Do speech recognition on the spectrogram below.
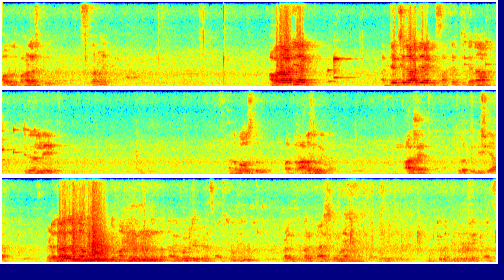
ಅವ್ರದ್ದು ಬಹಳಷ್ಟು ಶ್ರಮ ಇದೆ. ಅವರ ಹಾದಿಯಾಗಿ, ಅಧ್ಯಕ್ಷರ ಹಾದಿಯಾಗಿ ಸಾಕಷ್ಟು ಜನ ಇದರಲ್ಲಿ ಅನುಭವಸ್ಥರು ಮತ್ತು ಅರ್ಹರು ಇದ್ದಾರೆ. ಆದರೆ ಇವತ್ತು ವಿಷಯ ಬೆಳಗಾದರೆ ನಾವು ಬಗ್ಗೆ ತಪ್ಪಿಸುವುದಕ್ಕೆ ಸಾಧಿಸುತ್ತೆ ಪ್ರಗತಿಪರ ಕಾರ್ಯಕ್ರಮಗಳನ್ನು ಮಾಡ್ತಾ ಇದ್ದೀವಿ ಮುಖ್ಯಮಂತ್ರಿಗಳಲ್ಲಿ ಕೆಲಸ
